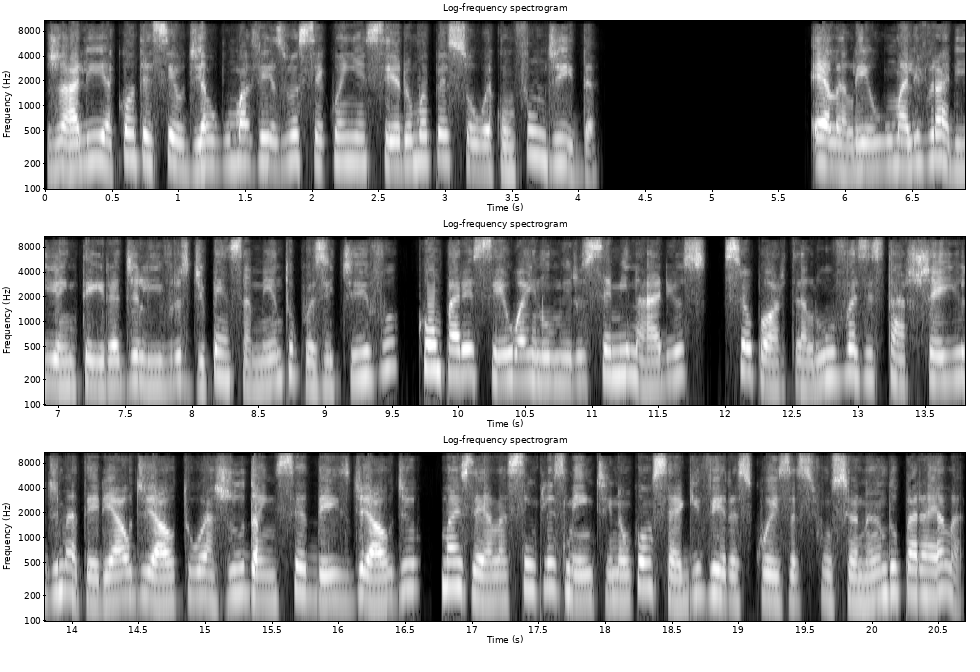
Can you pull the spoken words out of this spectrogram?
Já lhe aconteceu de alguma vez você conhecer uma pessoa confundida? Ela leu uma livraria inteira de livros de pensamento positivo, compareceu a inúmeros seminários, seu porta-luvas está cheio de material de autoajuda em CDs de áudio, mas ela simplesmente não consegue ver as coisas funcionando para ela.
